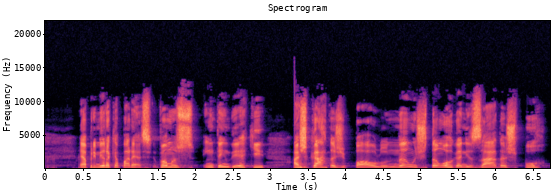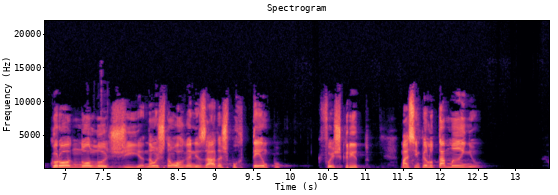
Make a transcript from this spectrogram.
é a primeira que aparece. Vamos entender que as cartas de Paulo não estão organizadas por cronologia, não estão organizadas por tempo que foi escrito, mas sim pelo tamanho.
